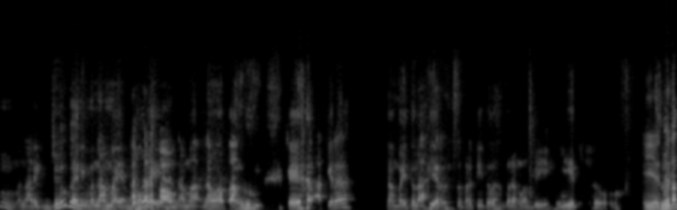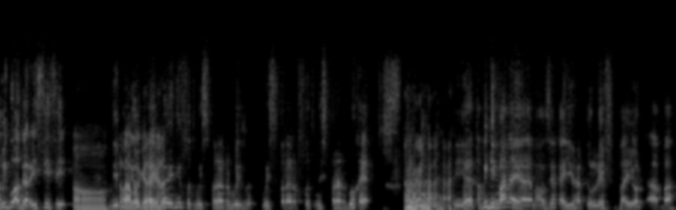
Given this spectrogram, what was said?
hmm, menarik juga nih nama ya boleh ya nama nama panggung. Kayak akhirnya nama itu lahir seperti itulah kurang lebih gitu. Iya, dan- tapi gue agak risih sih. Oh, kenapa? dipanggil gara-gara? "Oh, ini food whisperer whis- whisperer food whisperer. Gue kayak "Aduh, iya tapi gimana ya? Maksudnya kayak you have to live by your apa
